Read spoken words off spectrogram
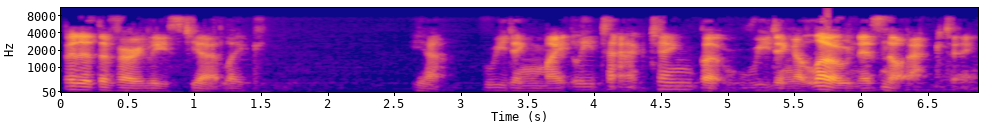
But at the very least, yeah, like, yeah, reading might lead to acting, but reading alone is not acting.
